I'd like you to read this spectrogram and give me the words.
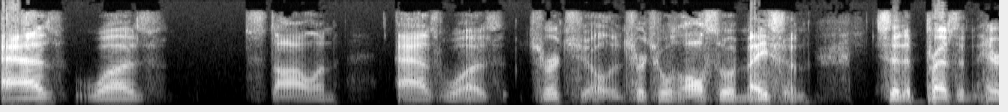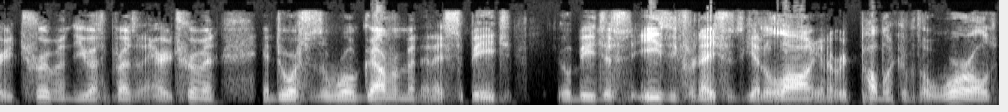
as was Stalin, as was Churchill, and Churchill was also a Mason said that President Harry Truman, the U.S. President Harry Truman, endorses the world government in a speech. It will be just easy for nations to get along in a republic of the world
